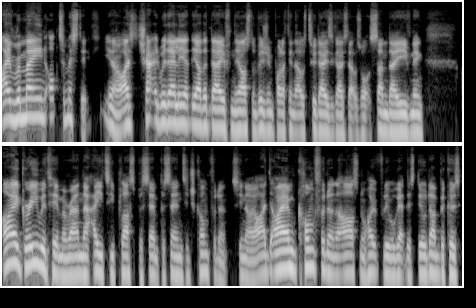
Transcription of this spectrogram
I remain optimistic. You know, I chatted with Elliot the other day from the Arsenal Vision Pod. I think that was two days ago, so that was what Sunday evening. I agree with him around that 80 plus percent percentage confidence. You know, I, I am confident that Arsenal hopefully will get this deal done because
